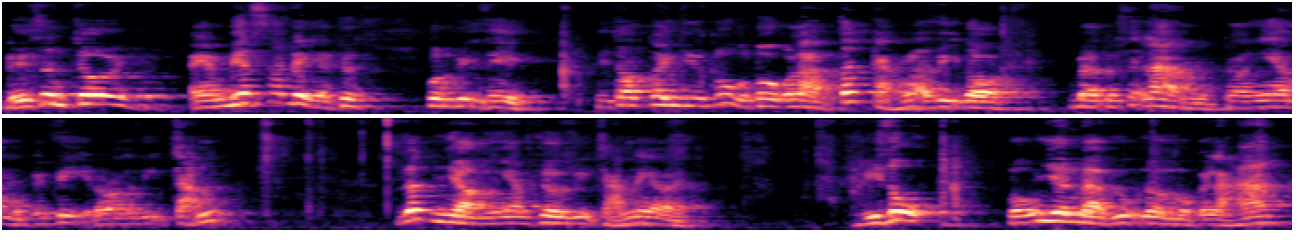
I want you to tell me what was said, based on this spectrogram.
Đến sân chơi anh em biết xác định là quân vị gì. Thì trong kênh youtube của tôi có làm tất cả các loại vị rồi. Bây giờ tôi sẽ làm cho anh em một cái vị đó là cái vị trắng rất nhiều anh em chơi vị chắn này này ví dụ, ngẫu nhiên là ví dụ là một cái lá,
